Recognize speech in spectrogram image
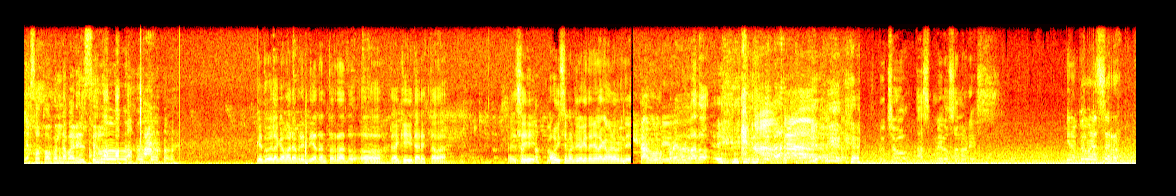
y azotó con la pared del cerro. Que tuve la cámara prendida tanto rato. Oh, hay que editar esta va. Sí. Uy, se me olvidó que tenía la cámara prendida. Estábamos comiendo un rato. Lucho, menos honores. Y nos vemos en el cerro.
